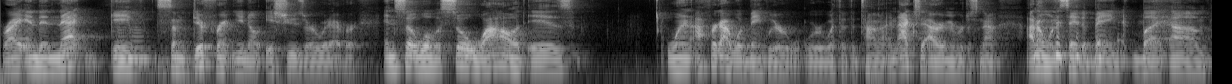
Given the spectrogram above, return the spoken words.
right? And then that gave some different you know issues or whatever. And so what was so wild is when I forgot what bank we were, we were with at the time, and actually I remember just now. I don't want to say the bank, but um,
